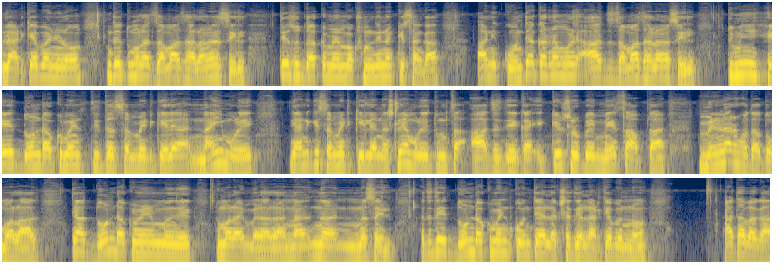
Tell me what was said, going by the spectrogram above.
लाडक्या बहिणीनो जर तुम्हाला जमा झाला नसेल ते सुद्धा कमेंट बॉक्समध्ये नक्की सांगा. आणि कोणत्या कारणामुळे आज जमा झाला नसेल तुम्ही हे दोन डॉक्युमेंट्स तिथं सबमिट केल्या नाहीमुळे यानी की सबमिट केल्या नसल्यामुळे तुमचा आज जे काय एकवीस रुपये मेचा हप्ता मिळणार होता तुम्हाला आज. त्या दोन डॉक्युमेंटमध्ये तुम्हाला मिळाला न न- नसेल. आता ते दोन डॉक्युमेंट कोणत्या लक्षात घ्या लाडक्या बनणं आता बघा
